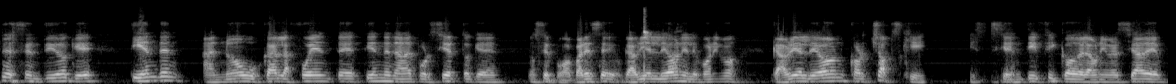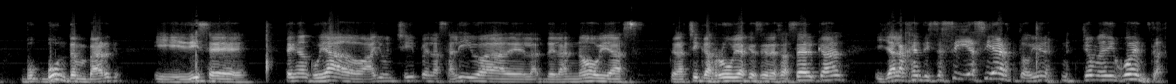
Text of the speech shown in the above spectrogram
en el sentido que tienden a no buscar las fuentes, tienden a dar por cierto que, no sé, pues aparece Gabriel León y le ponemos Gabriel León Korchowski. científico de la Universidad de Bundenberg y dice, tengan cuidado, hay un chip en la saliva de, las novias, de las chicas rubias que se les acercan, y ya la gente dice, sí, es cierto, yo me di cuenta,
